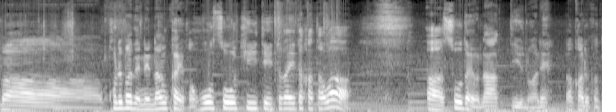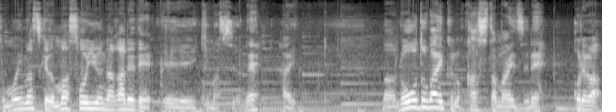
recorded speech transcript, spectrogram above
まあこれまでね何回か放送を聞いていただいた方はああそうだよなっていうのはねわかるかと思いますけどまあそういう流れで、えー、いきますよね。はい。まあ、ロードバイクのカスタマイズね。これは、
